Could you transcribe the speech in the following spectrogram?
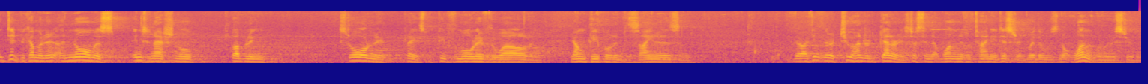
It did become an enormous international bubbling extraordinary place with people from all over the world and young people and designers. And there, I think there are 200 galleries just in that one little tiny district where there was not one when we were students.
